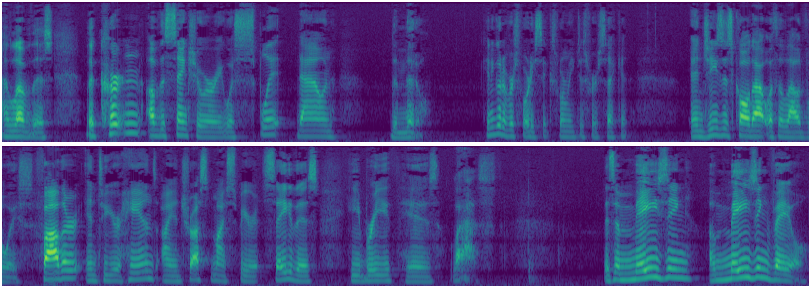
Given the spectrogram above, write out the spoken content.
I love this, the curtain of the sanctuary was split down the middle. Can you go to verse 46 for me just for a second? And Jesus called out with a loud voice, Father, into your hands I entrust my spirit. Say this, he breathed his last. This amazing, amazing veil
